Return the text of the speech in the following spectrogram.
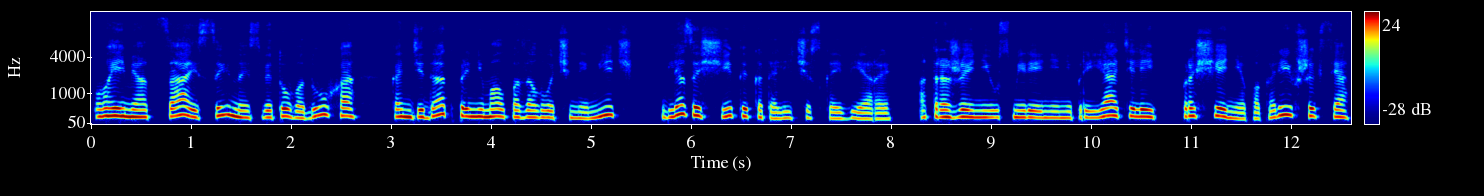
Во имя Отца и Сына и Святого Духа кандидат принимал позолоченный меч для защиты католической веры, отражение и усмирение неприятелей, прощение покорившихся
